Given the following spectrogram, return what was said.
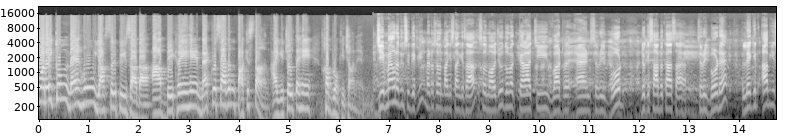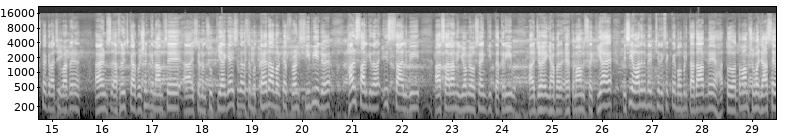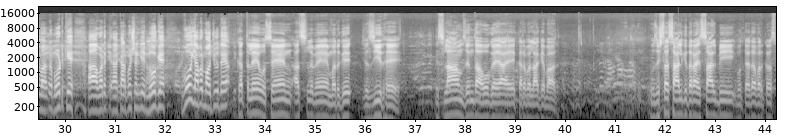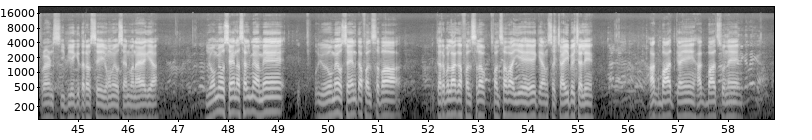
वालेकुम मैं हूँ यासिर पीरजादा। आप देख रहे हैं मेट्रो सेवन पाकिस्तान। आइए चलते हैं खबरों की जानेब। जी, मैं हूँ नदीम सिद्दीकी, मेट्रो सेवन पाकिस्तान के साथ। मौजूद हूँ मैं Karachi water and sewerage board, जो कि सबका सीवरेज बोर्ड है। लेकिन अब इसका Karachi water and sewerage corporation के नाम से इसे मंसूब किया गया। इसी तरह से मुतहदा वर्कर्स फ्रंट सी जो है, हर साल की तरह इस साल भी सालाना योम हुसैन की तकरीब जो है, यहाँ पर अहतमाम इसने किया है। इसी हवाले से मेरे पीछे देख सकते हैं, बहुत बड़ी तादाद में तो तमाम शोबा जहाज़ से वाटर बोर्ड के वाटर कॉरपोरेशन के लोग हैं। वो यहाँ पर मौजूद हैं। कत्ल हुसैन असल में मर्ग जजीद है। इस्लाम ज़िंदा हो गया है करबला के बाद। गुज्त साल की तरह इस साल भी Muttahida workers front C B A की तरफ़ से योम हुसैन मनाया गया। योम हुसैन असल में हमें, योम हुसैन का फ़लसफ़ा करबला का फलसला फ़लसफ़ा ये है कि हम सच्चाई पे चलें हक बात कहें हक बात सुने।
